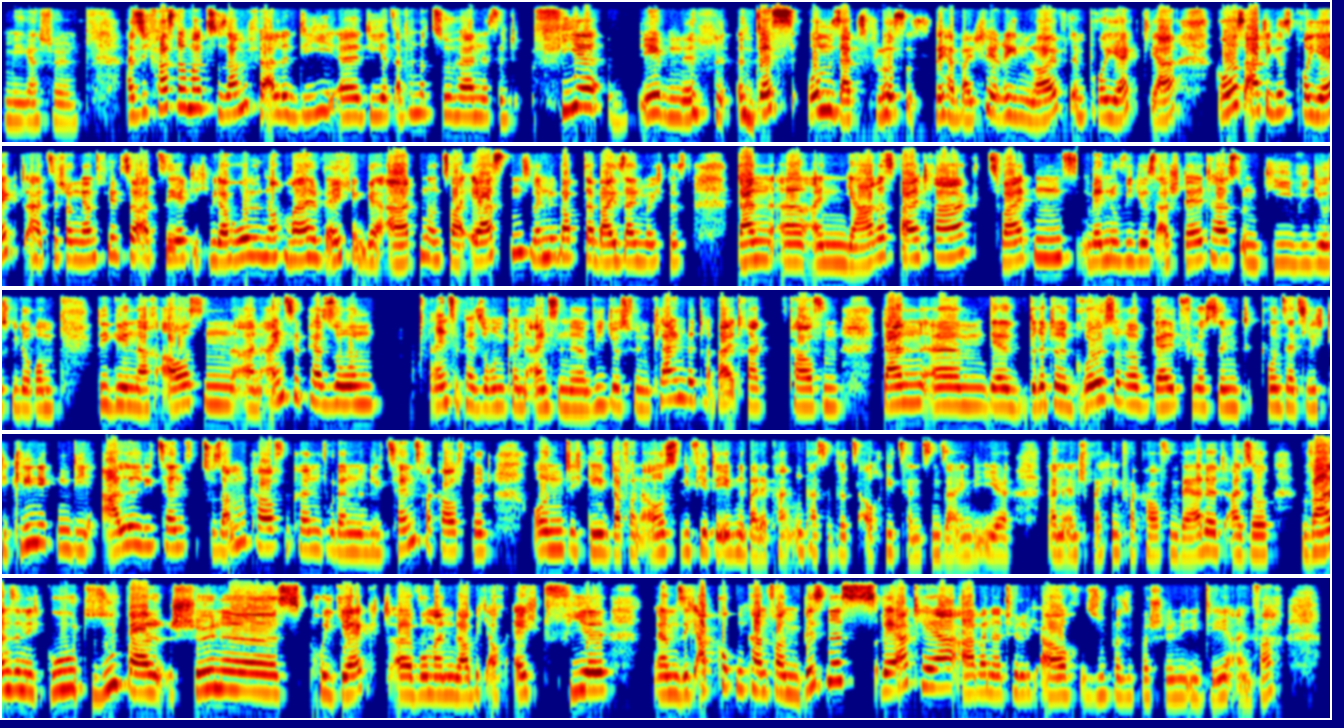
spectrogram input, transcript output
Mega schön. Also ich fasse nochmal zusammen für alle die, äh, die jetzt einfach nur zuhören. Es sind vier Ebenen des Umsatzflusses, der bei Shirin läuft im Projekt. Ja, großartiges Projekt, hat sie schon ganz viel zu erzählt. Ich wiederhole nochmal, welche Arten. Und zwar erstens, wenn du überhaupt dabei sein möchtest, dann äh, einen Jahresbeitrag. Zweitens, wenn du Videos erstellt hast und die Videos wiederum, die gehen nach außen an Einzelpersonen Person Einzelpersonen können einzelne Videos für einen kleinen Beitrag kaufen. Dann ähm, der dritte größere Geldfluss sind grundsätzlich die Kliniken, die alle Lizenzen zusammenkaufen können, wo dann eine Lizenz verkauft wird. Und ich gehe davon aus, die vierte Ebene bei der Krankenkasse wird es auch Lizenzen sein, die ihr dann entsprechend verkaufen werdet. Also wahnsinnig gut, super schönes Projekt, äh, wo man, glaube ich, auch echt viel ähm, sich abgucken kann vom Business-Wert her, aber natürlich auch super, super schöne Idee einfach.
